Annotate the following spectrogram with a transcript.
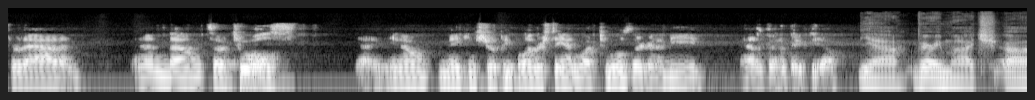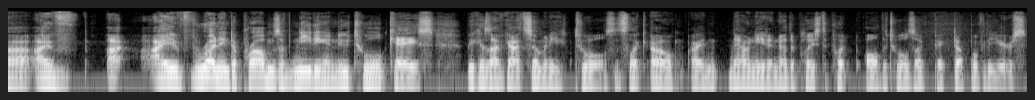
for that, and and um, so tools, uh, you know, making sure people understand what tools they're going to need has been a big deal. Yeah, very much. Uh, I've I, I've run into problems of needing a new tool case because I've got so many tools. It's like, oh, I now need another place to put all the tools I've picked up over the years.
